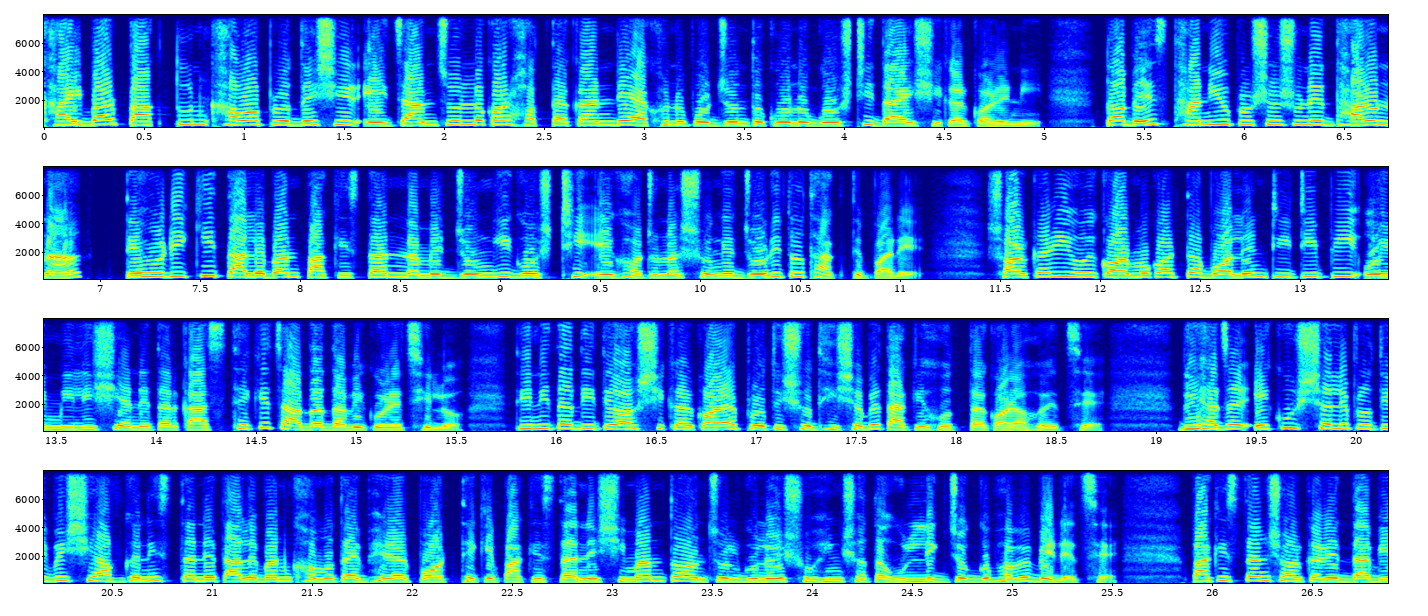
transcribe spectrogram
খাইবার পাখতুন খাওয়া প্রদেশের এই চাঞ্চল্যকর হত্যাকাণ্ডে এখনও পর্যন্ত কোনো গোষ্ঠী দায় স্বীকার করেনি। তবে স্থানীয় প্রশাসনের ধারণা তেহরিকি তালেবান পাকিস্তান নামের জঙ্গি গোষ্ঠী এ ঘটনার সঙ্গে জড়িত থাকতে পারে? সরকারি ওই কর্মকর্তা বলেন, টিটিপি ওই মিলিশিয়া নেতার কাছ থেকে চাঁদা দাবি করেছিল। তিনি তা দিতে অস্বীকার করার প্রতিশোধ হিসেবে তাকে হত্যা করা হয়েছে। দুই হাজার একুশ সালে প্রতিবেশী আফগানিস্তানে তালেবান ক্ষমতায় ফেরার পর থেকে পাকিস্তানের সীমান্ত অঞ্চলগুলোয় সহিংসতা উল্লেখযোগ্যভাবে বেড়েছে। পাকিস্তান সরকারের দাবি,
